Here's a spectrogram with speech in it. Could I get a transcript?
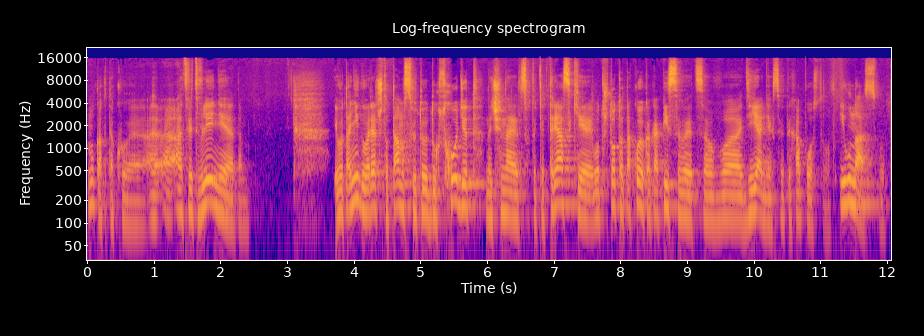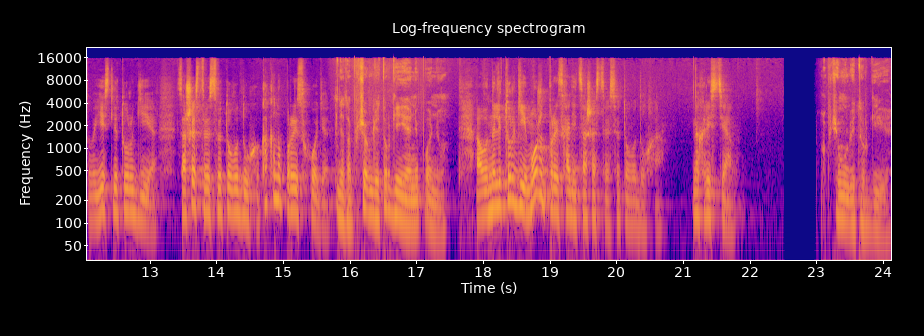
Ну, как такое а, а, ответвление там, и вот они говорят, что там Святой Дух сходит, начинаются вот эти тряски, вот что-то такое, как описывается в деяниях святых апостолов. И у нас вот есть литургия, сошествие Святого Духа. Как оно происходит? Нет, а почему литургия, я не понял. А вот на литургии может происходить сошествие Святого Духа на христиан? А почему литургия?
